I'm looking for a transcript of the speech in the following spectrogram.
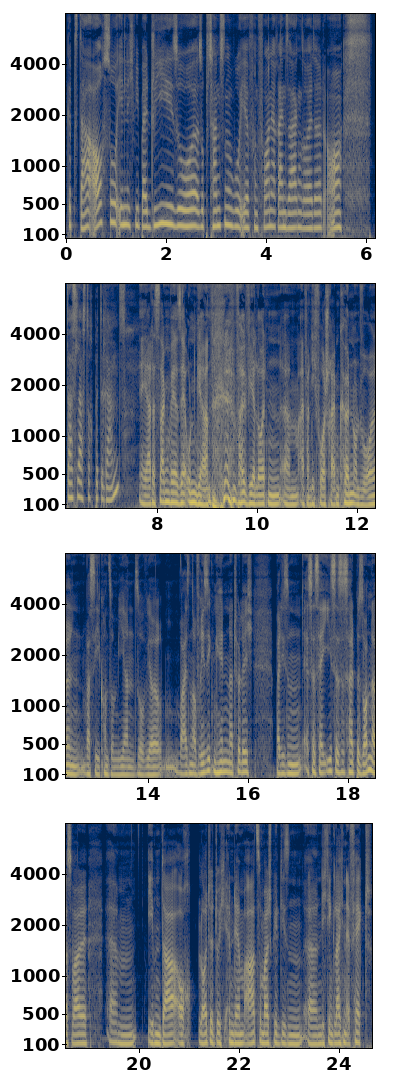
Gibt es da auch so, ähnlich wie bei G, so Substanzen, wo ihr von vornherein sagen solltet, oh, das lass doch bitte ganz. Ja, das sagen wir sehr ungern, weil wir Leuten ähm, einfach nicht vorschreiben können und wollen, was sie konsumieren. So, wir weisen auf Risiken hin natürlich. Bei diesen SSRIs ist es halt besonders, weil ähm, eben da auch Leute durch MDMA zum Beispiel diesen äh, nicht den gleichen Effekt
